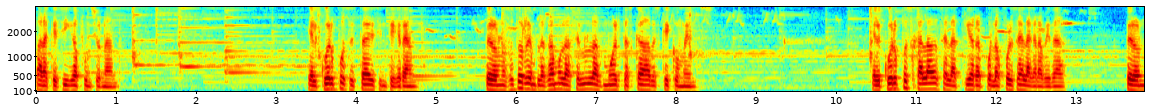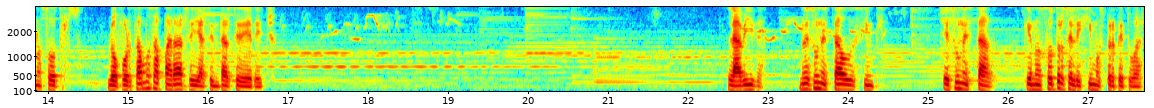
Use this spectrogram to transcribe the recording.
para que siga funcionando. El cuerpo se está desintegrando, pero nosotros reemplazamos las células muertas cada vez que comemos. El cuerpo es jalado hacia la tierra por la fuerza de la gravedad, pero nosotros lo forzamos a pararse y a sentarse derecho. La vida no es un estado simple, es un estado que nosotros elegimos perpetuar.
